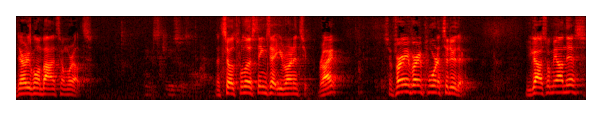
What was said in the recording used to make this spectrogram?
They're already going to buy somewhere else. Excuses. And so it's one of those things that you run into, right? So very, very important to do there. You guys with me on this?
